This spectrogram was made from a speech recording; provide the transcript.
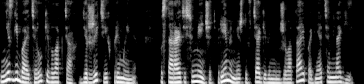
Не сгибайте руки в локтях, держите их прямыми. Постарайтесь уменьшить время между втягиванием живота и поднятием ноги.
